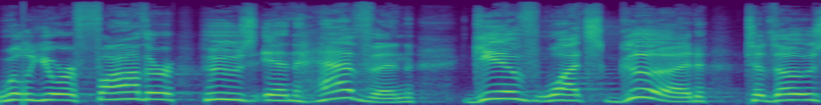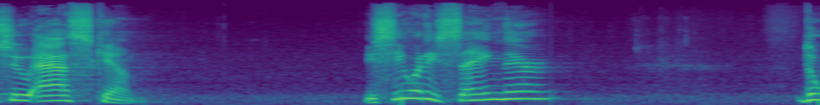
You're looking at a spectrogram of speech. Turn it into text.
Will your Father who's in heaven give what's good to those who ask him? You see what he's saying there? The,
